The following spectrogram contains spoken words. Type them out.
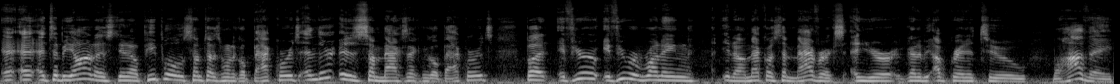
and, and to be honest, you know, people sometimes want to go backwards, and there is some Macs that can go backwards. But if you're if you were running, you know, Mac OS 10 Mavericks, and you're going to be upgraded to Mojave,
